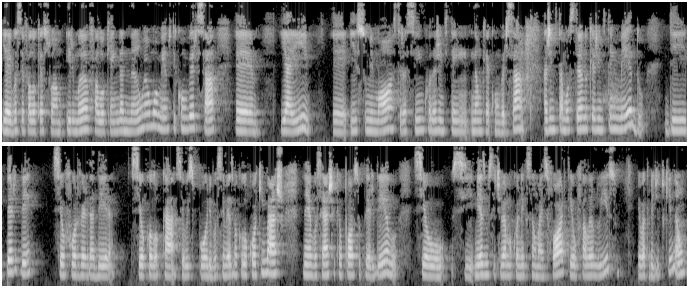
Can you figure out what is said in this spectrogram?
E aí você falou que a sua irmã falou que ainda não é o momento de conversar. É, e aí é, isso me mostra assim, quando a gente tem, não quer conversar, a gente está mostrando que a gente tem medo de perder se eu for verdadeira, se eu colocar, se eu expor, e você mesma colocou aqui embaixo, né? Você acha que eu posso perdê-lo se eu, se mesmo se tiver uma conexão mais forte, eu falando isso? Eu acredito que não,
